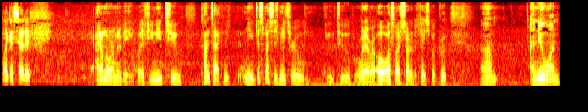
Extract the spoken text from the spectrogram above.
like I said, if I don't know where I'm going to be, but if you need to contact me, me just message me through YouTube or whatever. Oh, also, I started a Facebook group, um, a new one.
